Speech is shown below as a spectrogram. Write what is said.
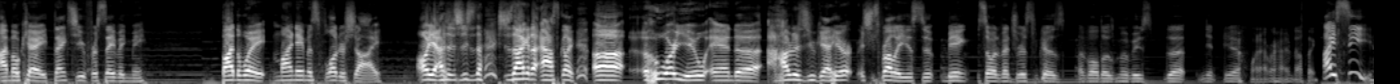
I'm okay. Thanks you for saving me. By the way, my name is Fluttershy. Oh yeah, she's not, she's not gonna ask like, uh, who are you and uh, how did you get here? She's probably used to being so adventurous because of all those movies that, yeah, whatever, I have nothing. I see.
